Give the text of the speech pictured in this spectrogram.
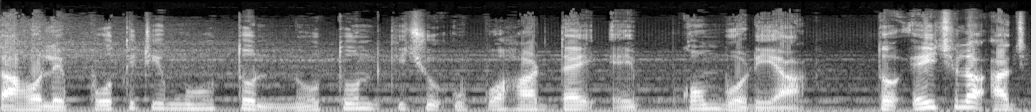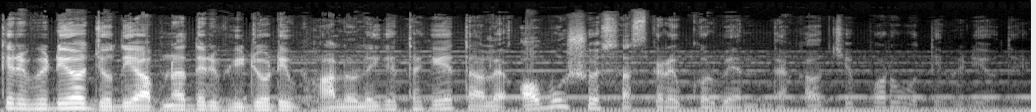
তাহলে প্রতিটি মুহূর্ত নতুন কিছু উপহার দেয় এই কম্বোডিয়া। তো এই ছিল আজকের ভিডিও। যদি আপনাদের ভিডিওটি ভালো লেগে থাকে, তাহলে অবশ্যই সাবস্ক্রাইব করবেন। দেখা হচ্ছে পরবর্তী ভিডিওতে।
